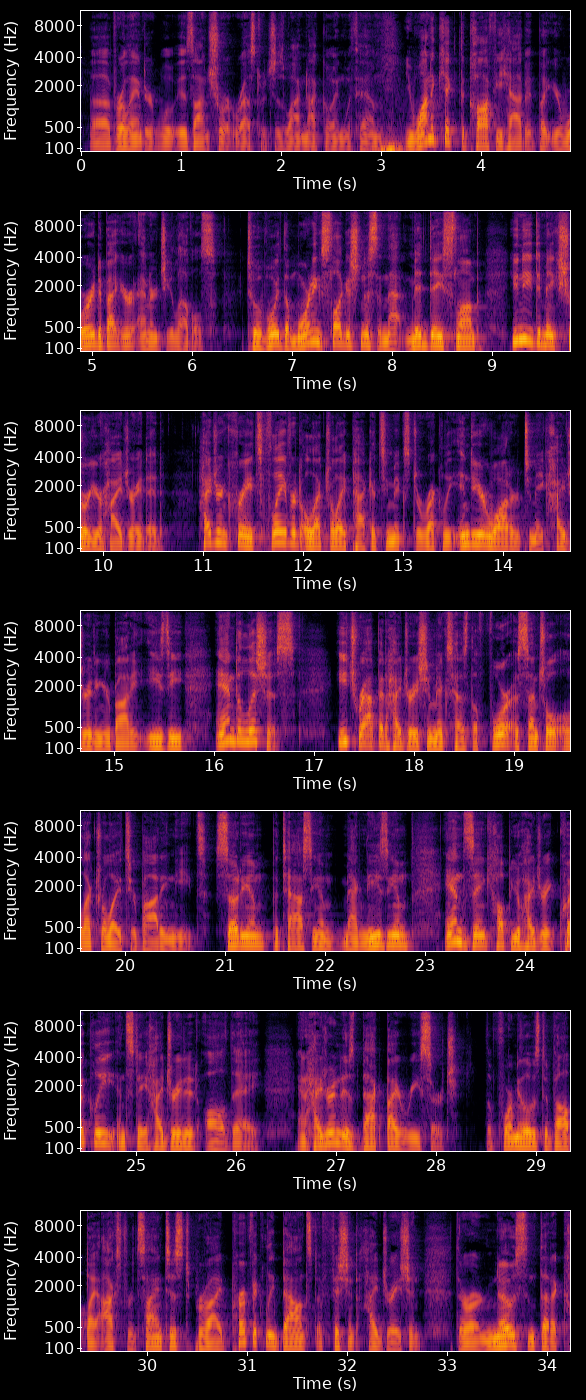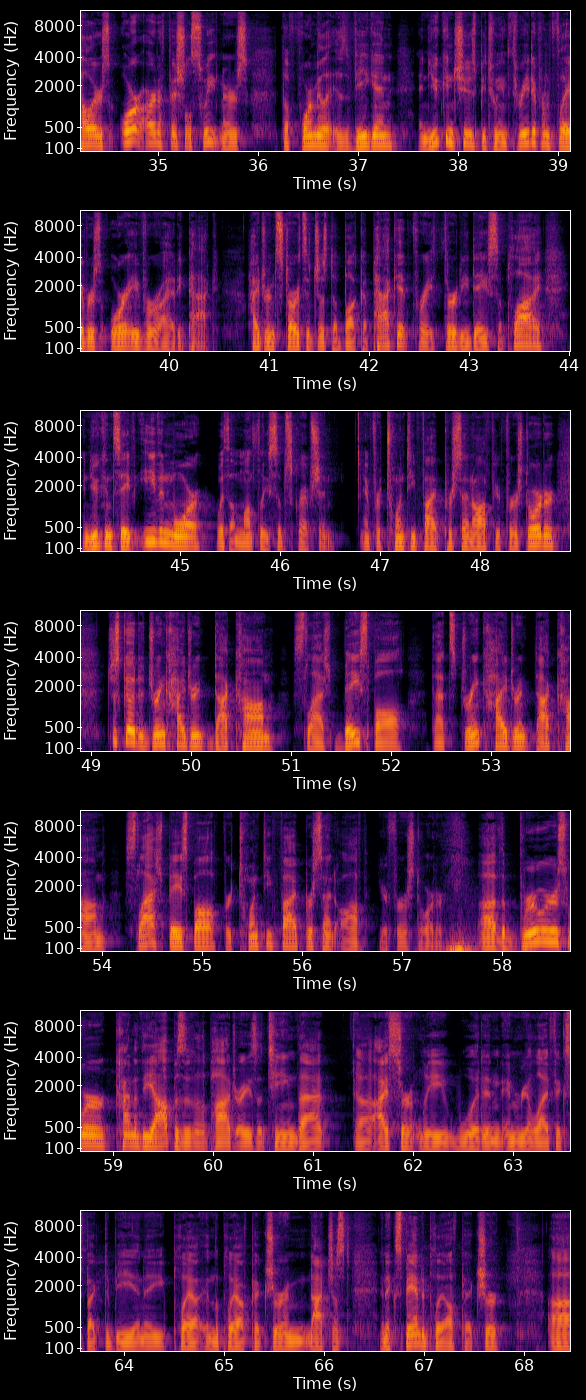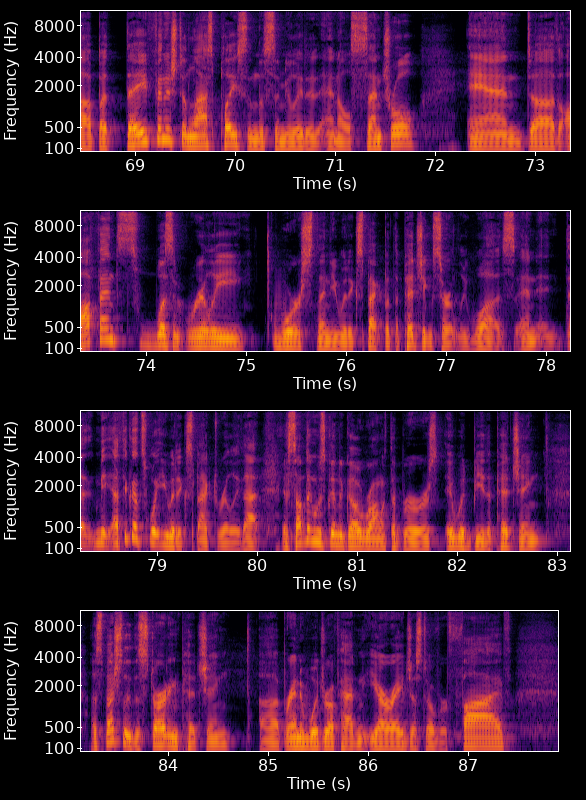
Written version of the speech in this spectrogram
uh, Verlander is on short rest, which is why I'm not going with him. You want to kick the coffee habit, but you're worried about your energy levels. To avoid the morning sluggishness and that midday slump, you need to make sure you're hydrated. Hydrant creates flavored electrolyte packets you mix directly into your water to make hydrating your body easy and delicious. Each rapid hydration mix has the four essential electrolytes your body needs sodium, potassium, magnesium, and zinc help you hydrate quickly and stay hydrated all day. And Hydrant is backed by research. The formula was developed by Oxford scientists to provide perfectly balanced, efficient hydration. There are no synthetic colors or artificial sweeteners. The formula is vegan, and you can choose between three different flavors or a variety pack. Hydrant starts at just a buck a packet for a 30 day supply, and you can save even more with a monthly subscription. And for 25% off your first order, just go to drinkhydrant.com slash baseball that's drinkhydrant.com slash baseball for 25% off your first order. Uh, the Brewers were kind of the opposite of the Padres, a team that uh, I certainly would in, in real life expect to be in a play in the playoff picture and not just an expanded playoff picture. Uh, but they finished in last place in the simulated NL Central. And uh, the offense wasn't really worse than you would expect, but the pitching certainly was. And, and I think that's what you would expect, really. That if something was going to go wrong with the Brewers, it would be the pitching, especially the starting pitching. Uh, Brandon Woodruff had an ERA just over five,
